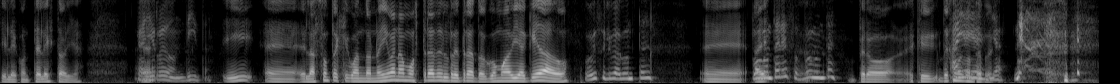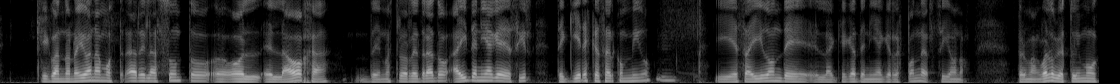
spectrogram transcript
y le conté la historia. Caí Eh, redondita. Y eh, el asunto es que cuando nos iban a mostrar el retrato, cómo había quedado, Uy, se lo iba a contar. eh, ¿Puedo contar eso? ¿Puedo contar? pero es que déjame Ay, ya. que cuando nos iban a mostrar el asunto o, o el- el- la hoja de nuestro retrato, ahí tenía que decir, ¿te quieres casar conmigo? Mm. Y es ahí donde la queca tenía que responder, sí o no. Pero me acuerdo que estuvimos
